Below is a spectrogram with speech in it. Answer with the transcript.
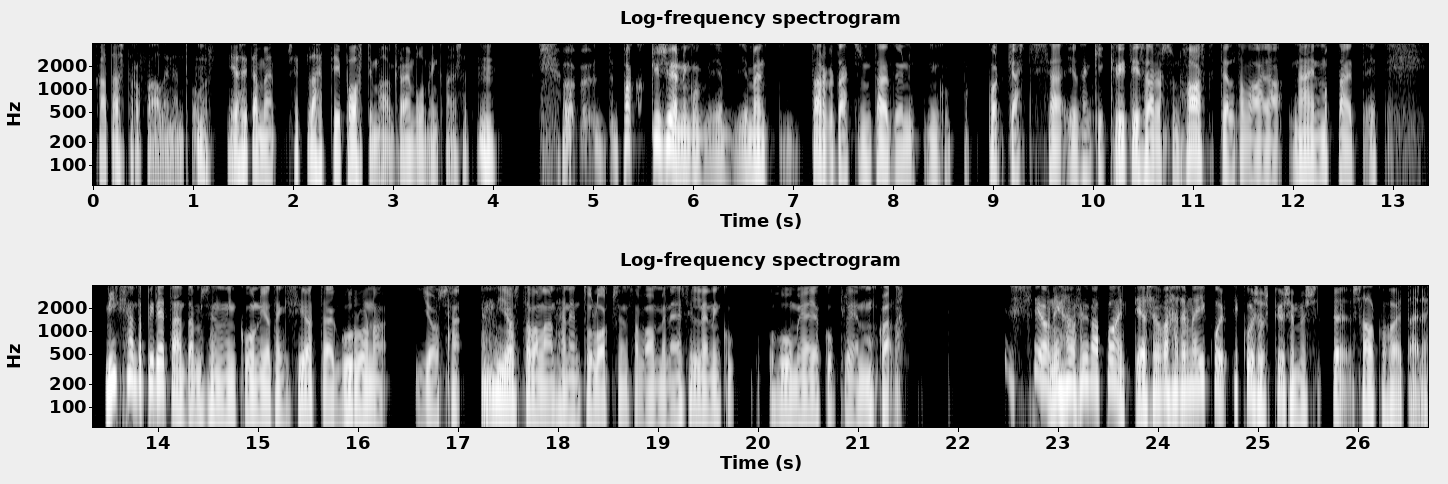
katastrofaalinen tulos. Mm. Ja sitä me sitten lähdettiin pohtimaan Grönblumin kanssa. Mm. Pakko kysyä, niin kuin, ja, ja mä en tarkoita, että sun täytyy nyt niin kuin podcastissa jotenkin kritisoida sun haastateltavaa ja näin, mutta et, et, Miksi häntä pidetään tämmöisenä niin kuin jotenkin sijoittajaguruna, jos, hän, jos tavallaan hänen tuloksensa vaan menee silleen niin kuin huumia ja kuplien mukana? Se on ihan hyvä pointti ja se on vähän semmoinen iku, ikuisuuskysymys salkuhoitajille,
